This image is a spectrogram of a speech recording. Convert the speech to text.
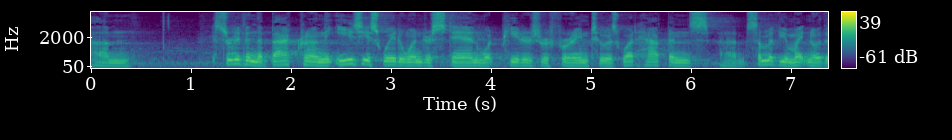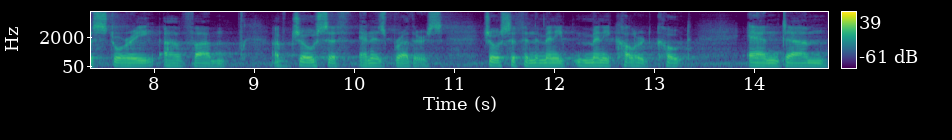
Um, sort of in the background, the easiest way to understand what Peter's referring to is what happens. Um, some of you might know the story of, um, of Joseph and his brothers. Joseph in the many, many colored coat. And um,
